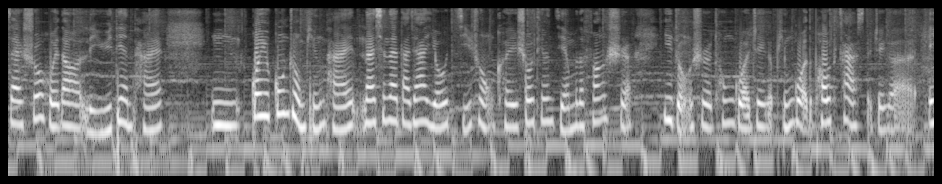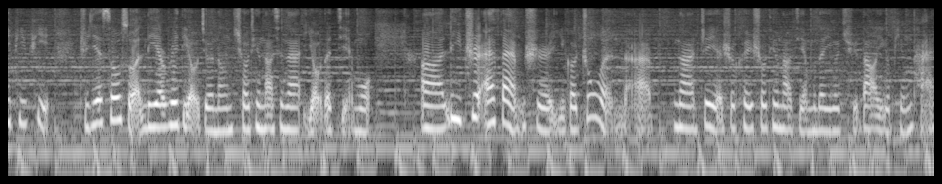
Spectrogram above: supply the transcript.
再说回到鲤鱼电台。嗯，关于公众平台，那现在大家有几种可以收听节目的方式？一种是通过这个苹果的 Podcast 这个 APP，直接搜索 Lear Radio 就能收听到现在有的节目。呃，荔枝 FM 是一个中文的 app，那这也是可以收听到节目的一个渠道、一个平台。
